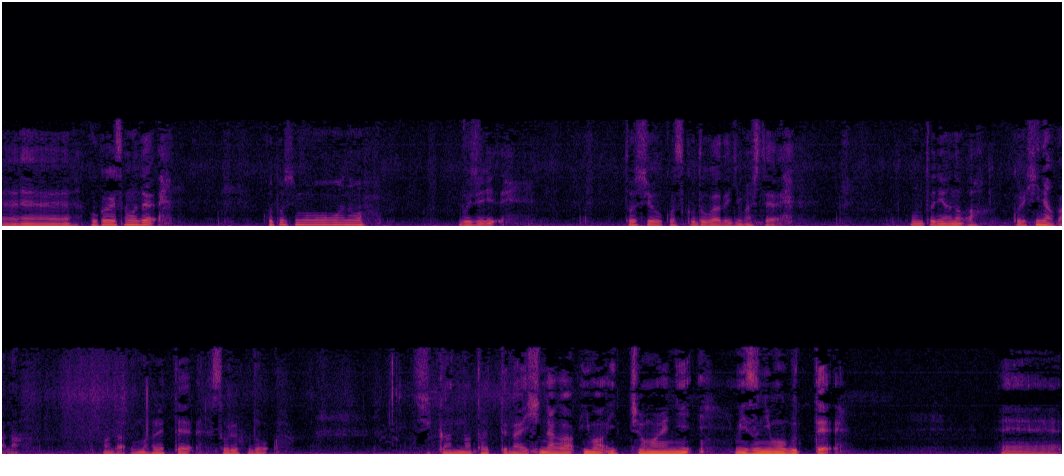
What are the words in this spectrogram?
えー、おかげさまで今年もあの無事年を越すことができまして本当にあのあこれヒナかなまだ生まれてそれほど時間の経ってないヒナが今一丁前に水に潜ってえ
